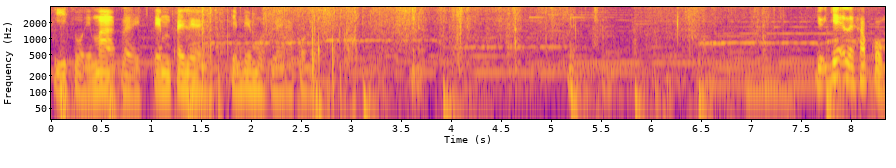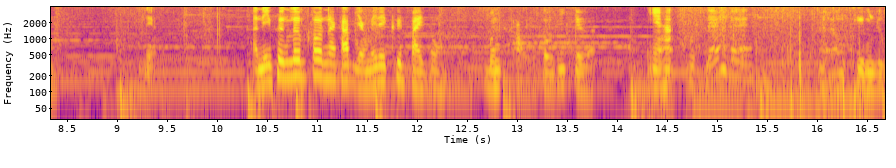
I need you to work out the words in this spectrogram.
สีสวยมากเลย เต็มไปเลย เต็มไปหมดเลยครับผมเยอะแยะเลยครับผมเนี่ย อันนี้เพิ่งเริ่มต้นนะครับ ยังไม่ได้ขึ้นไปตรงบนเขาตรงที่เจอเนี่ยฮะอุดแดงแดงลองชิมดู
